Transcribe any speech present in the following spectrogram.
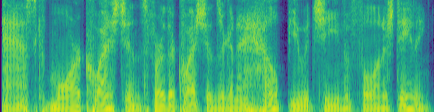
ask more questions. Further questions are going to help you achieve a full understanding.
